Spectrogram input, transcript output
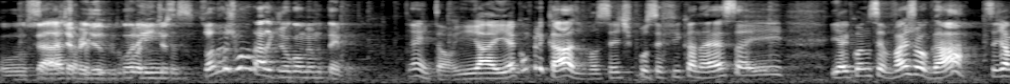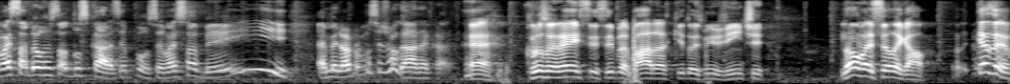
o Ceará, tinha, perdido pro Corinthians. Corinthians. Só na última rodada que jogou ao mesmo tempo. É, então, e aí é complicado. Você, tipo, você fica nessa e. E aí quando você vai jogar, você já vai saber o resultado dos caras. Você, pô, você vai saber e é melhor pra você jogar, né, cara? É, Cruzeirense se prepara que 2020 não vai ser legal. Quer dizer,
